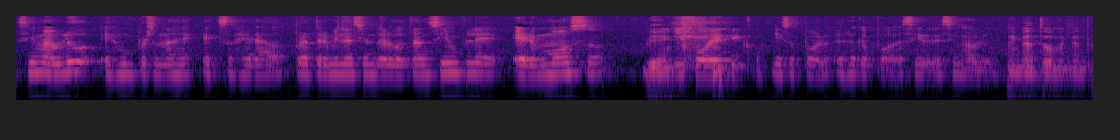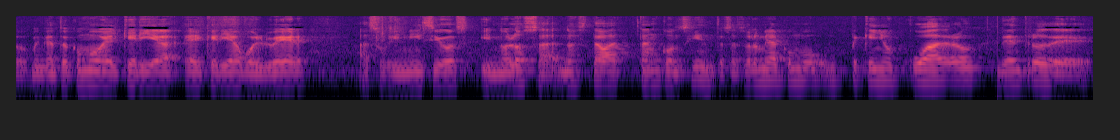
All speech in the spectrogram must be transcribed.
Sima Blue es un personaje exagerado, pero termina siendo algo tan simple, hermoso Bien. y poético. Y eso puedo- es lo que puedo decir de Sima Blue. Me encantó, me encantó. Me encantó como él quería, él quería volver a sus inicios y no, lo, sa- no estaba tan consciente. O sea, solo mira como un pequeño cuadro dentro de,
